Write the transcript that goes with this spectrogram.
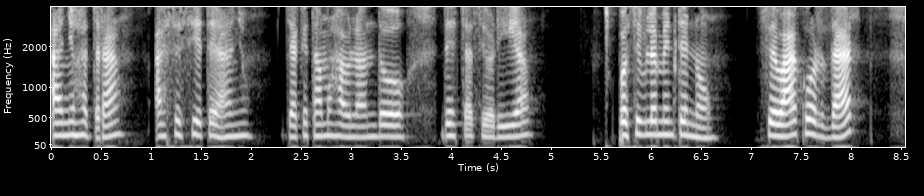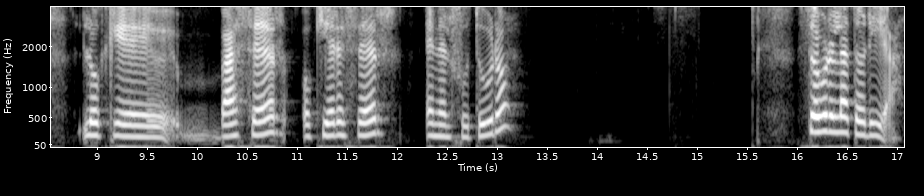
años atrás, hace siete años, ya que estamos hablando de esta teoría? Posiblemente no. ¿Se va a acordar lo que va a ser o quiere ser en el futuro? Sobre la teoría.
